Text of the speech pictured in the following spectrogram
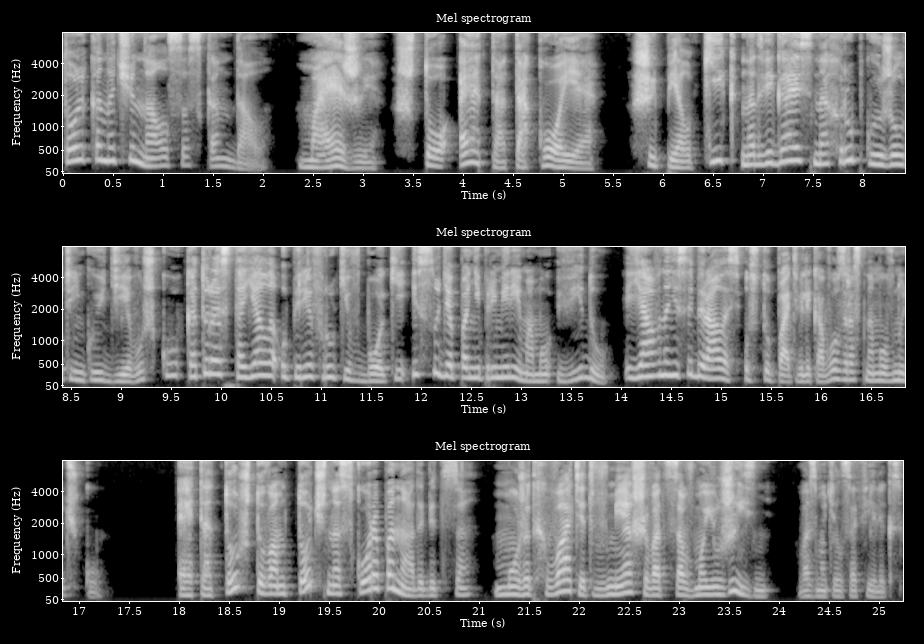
только начинался скандал. «Маэжи, что это такое?» Шипел Кик, надвигаясь на хрупкую желтенькую девушку, которая стояла, уперев руки в боки и, судя по непримиримому виду, явно не собиралась уступать великовозрастному внучку. «Это то, что вам точно скоро понадобится. Может, хватит вмешиваться в мою жизнь?» – возмутился Феликс.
